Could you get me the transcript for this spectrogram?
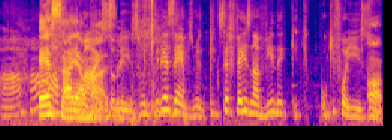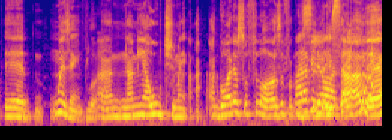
Aham, Essa fale é a mais base. sobre isso. Me, me dê exemplos. me- O que, que você fez na vida e que- o que foi isso? Ó, é, um exemplo. Ah. Na minha última. Agora eu sou filósofa, como você bem sabe. É.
